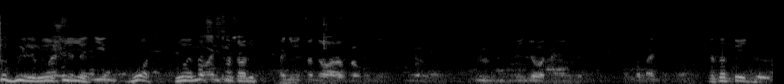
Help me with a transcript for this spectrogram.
Что были? У меня еще есть. Вот. Ну, МС 800, 601. по 900 долларов Идиот, наверное, покупать такое. Это ты идешь.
